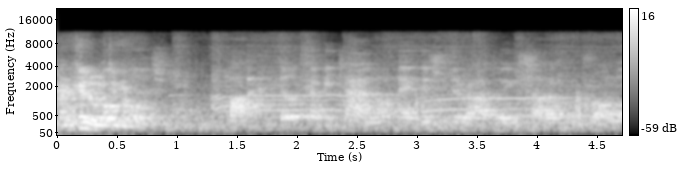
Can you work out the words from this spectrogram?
Anche l'ultimo. Il capitano è desiderato in sala controllo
